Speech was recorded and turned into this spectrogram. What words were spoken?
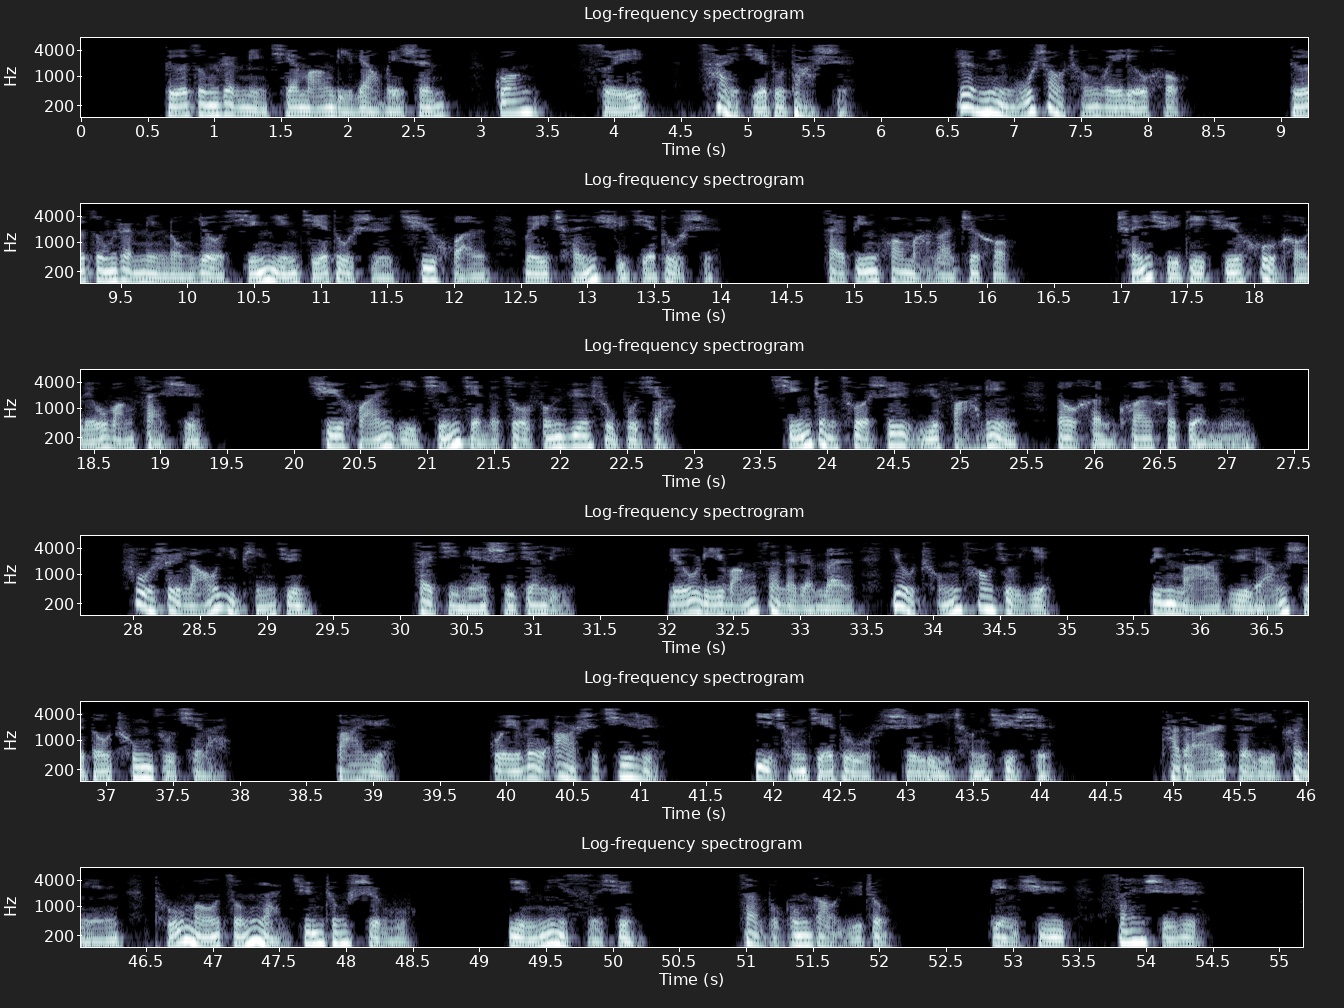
德宗任命前王李亮为申、光、隋、蔡节度大使，任命吴少成为留后。德宗任命陇右行营节度使屈桓为陈许节度使。在兵荒马乱之后，陈许地区户口流亡散失，屈桓以勤俭的作风约束部下，行政措施与法令都很宽和简明。赋税劳役平均，在几年时间里，流离亡散的人们又重操旧业，兵马与粮食都充足起来。八月癸未二十七日，义城节度使李成去世，他的儿子李克宁图谋总揽军中事务，隐秘死讯，暂不公告于众。丙戌三十日。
